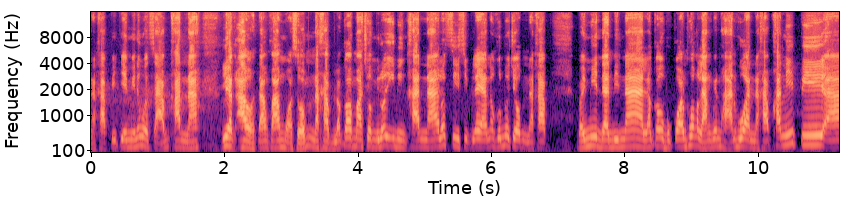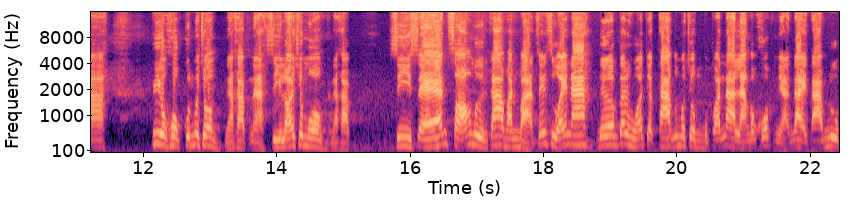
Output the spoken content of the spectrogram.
นะครับพี่เจมส์มีทั้งหมด 3 คันนะ เลือกเอาตามความเหมาะสมนะครับแล้วก็มาชมมีรถอีกหนึ่งคันนะ รถ 40 แรงนะคุณผู้ชมนะครับใบมีดแดนดินหน้า แล้วก็อุปกรณ์พ่วงหลังเป็นผานพวนนะครับคันนี้ปีอ่าปี 66 คุณผู้ชมนะครับนะ400 ชั่วโมงนะครับ 429,000 บาท สวยๆนะ เดิมต้นหัวจดทางคุณผู้ชมอุปกรณ์หน้าหลังก็ครบเนี่ย ได้ตามรูป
